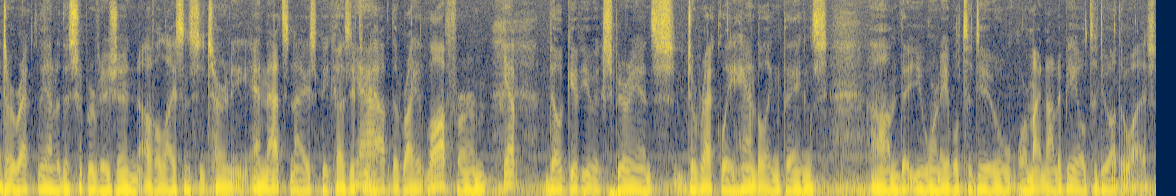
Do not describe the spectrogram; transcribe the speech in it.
directly under the supervision of a licensed attorney. And that's nice because if you have the right law firm, Yep. they'll give you experience directly handling things um, that you weren't able to do or might not be able to do otherwise.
